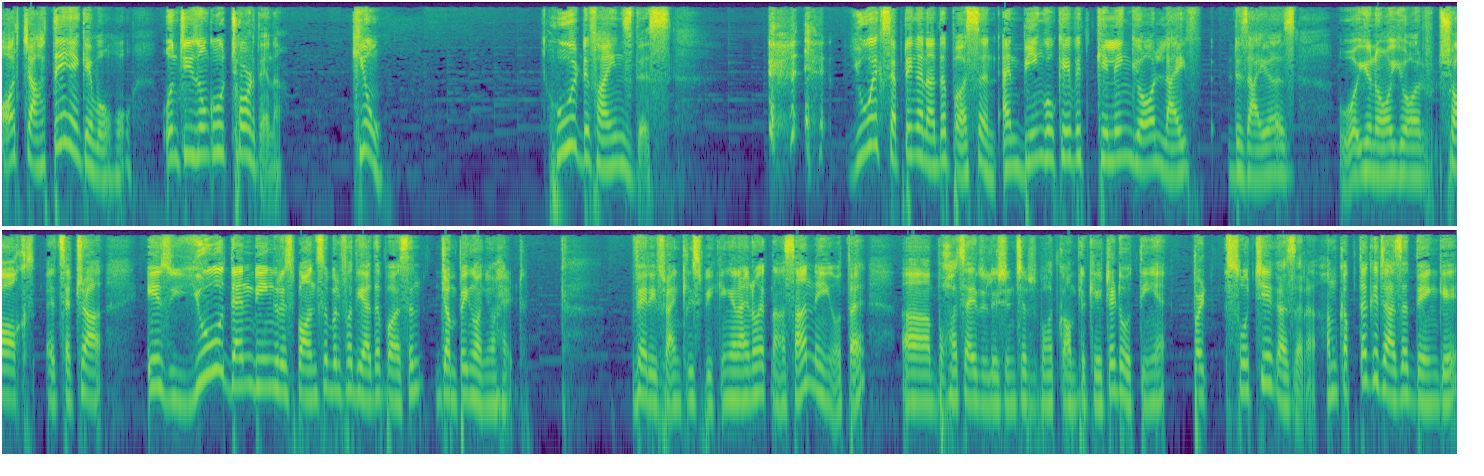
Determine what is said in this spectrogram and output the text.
और चाहते हैं कि वो हो, उन चीज़ों को छोड़ देना। क्यों? Who defines this you accepting another person and being okay with killing your life desires you know your shock etcetera is you then being responsible for the other person jumping on your head very frankly speaking and I know इतना आसान नहीं होता है बहुत सारी रिलेशनशिप्स बहुत कॉम्प्लिकेटेड होती हैं बट सोचिएगा ज़रा, हम कब तक इजाज़त देंगे?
